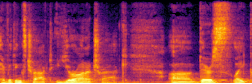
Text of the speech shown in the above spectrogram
everything's tracked. You're on a track. Uh, there's like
